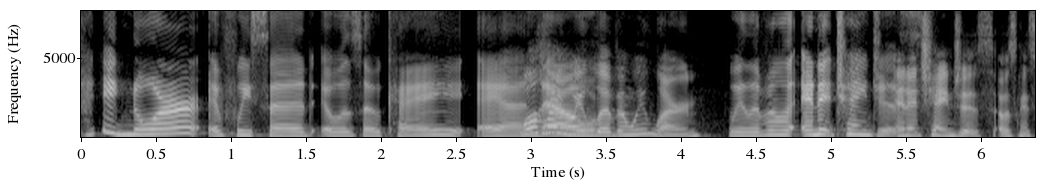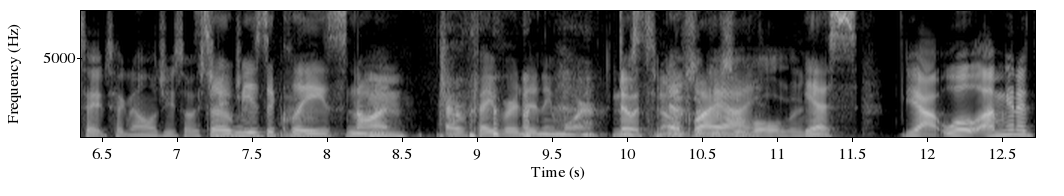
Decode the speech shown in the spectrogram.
ignore if we said it was okay. And Well, hey, we live and we learn, we live in, and it changes. and it changes. I was gonna say technology is always changing. so changing. Musical.ly is not our favorite anymore. No, Just it's not. Music is FYI. evolving. Yes. Yeah. Well, I'm gonna.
